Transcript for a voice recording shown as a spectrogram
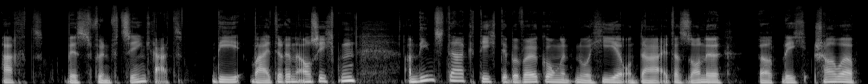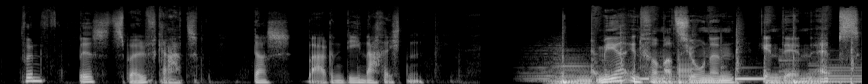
8 bis 15 Grad. Die weiteren Aussichten am Dienstag dichte Bewölkung und nur hier und da etwas Sonne, örtlich Schauer 5 bis 12 Grad. Das waren die Nachrichten. Mehr Informationen in den Apps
